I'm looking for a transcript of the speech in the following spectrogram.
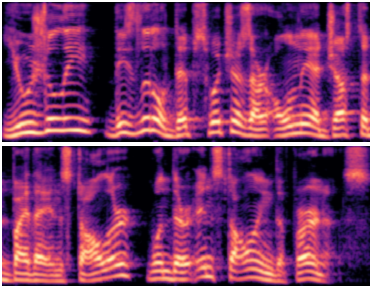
Usually, these little dip switches are only adjusted by the installer when they're installing the furnace.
